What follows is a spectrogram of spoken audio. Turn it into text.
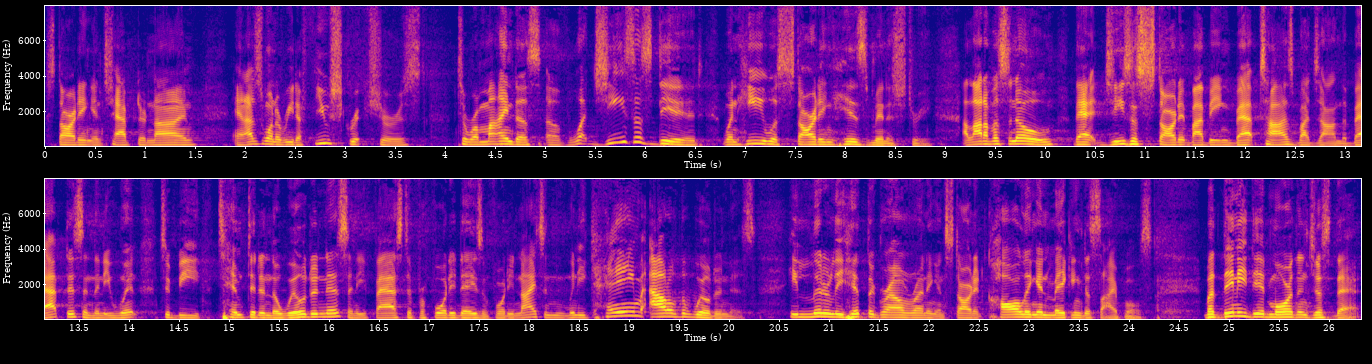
starting in chapter 9? And I just want to read a few scriptures to remind us of what Jesus did when he was starting his ministry. A lot of us know that Jesus started by being baptized by John the Baptist, and then he went to be tempted in the wilderness, and he fasted for 40 days and 40 nights. And when he came out of the wilderness, he literally hit the ground running and started calling and making disciples. But then he did more than just that.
